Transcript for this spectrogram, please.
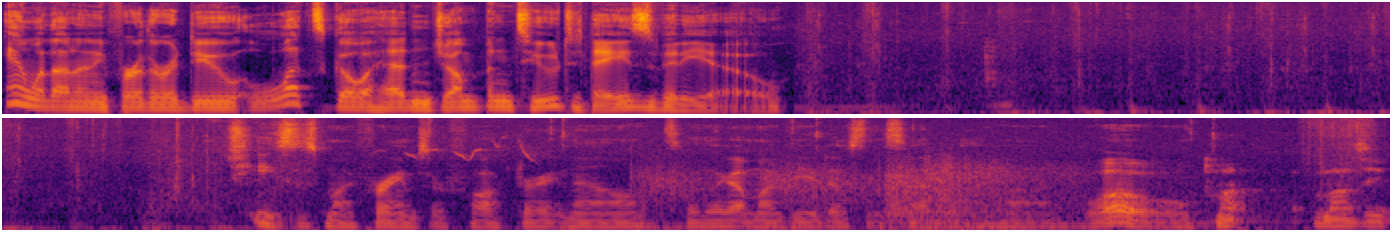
and without any further ado, let's go ahead and jump into today's video. Jesus, my frames are fucked right now. It's because I got my view distance set really high. Whoa. Ma Mozzie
